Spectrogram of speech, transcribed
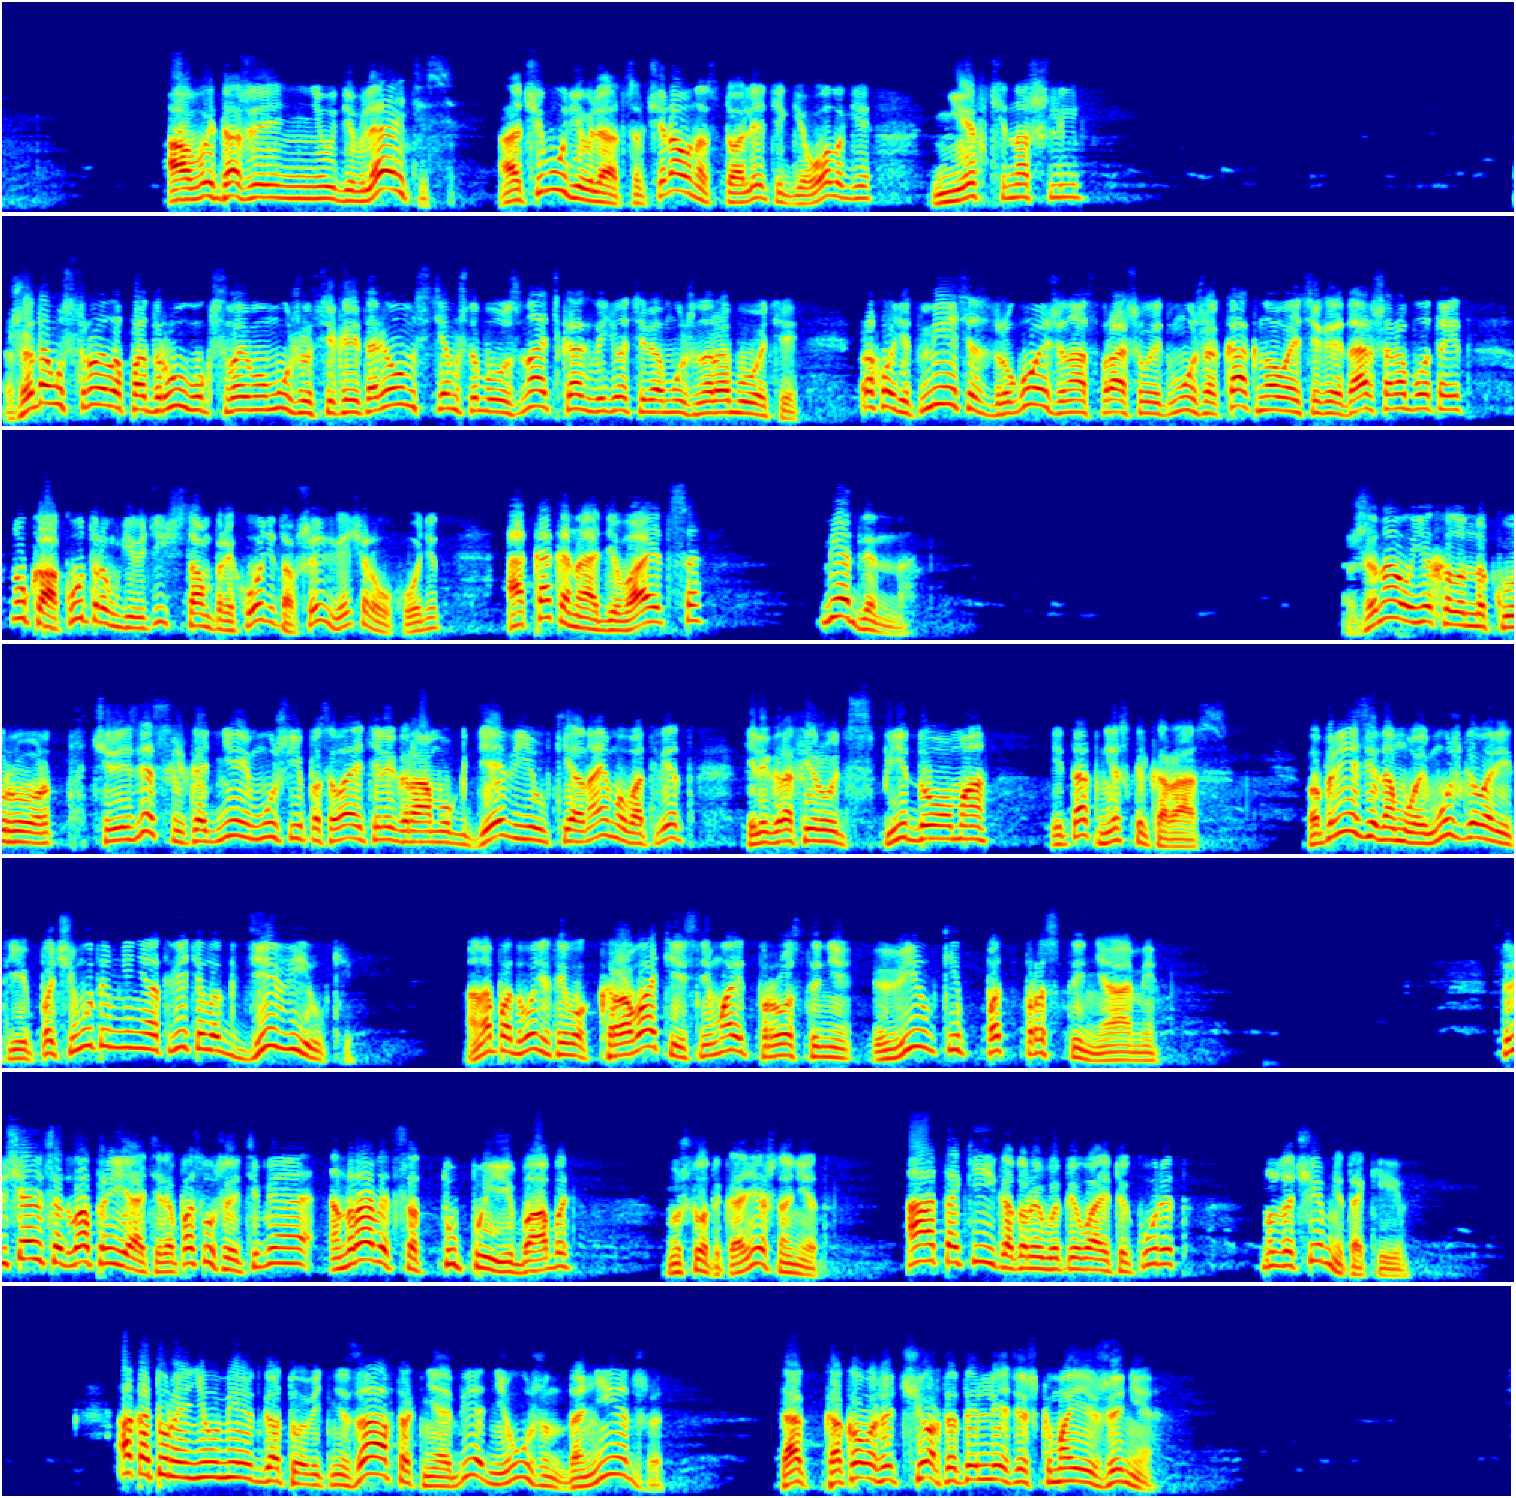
А вы даже не удивляетесь? А чему удивляться? Вчера у нас в туалете геологи нефть нашли. Жена устроила подругу к своему мужу секретарем с тем, чтобы узнать, как ведет себя муж на работе. Проходит месяц, другой, жена спрашивает мужа, как новая секретарша работает. Ну как, утром к девяти часам приходит, а в шесть вечера уходит. А как она одевается? Медленно. Жена уехала на курорт. Через несколько дней муж ей посылает телеграмму, где вилки. Она ему в ответ телеграфирует «спи дома». И так несколько раз. По приезде домой муж говорит ей «почему ты мне не ответила, где вилки?» Она подводит его к кровати и снимает простыни, вилки под простынями. Встречаются два приятеля. Послушай, тебе нравятся тупые бабы? Ну что ты, конечно, нет. А такие, которые выпивают и курят? Ну зачем мне такие? А которые не умеют готовить ни завтрак, ни обед, ни ужин? Да нет же. Так какого же черта ты лезешь к моей жене?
